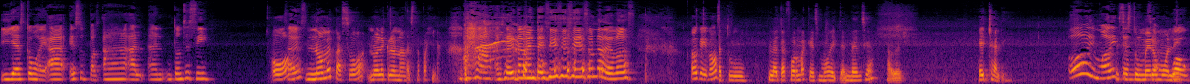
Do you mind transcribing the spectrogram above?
y ya es como de, ah, eso pasa, ah, al- ah, entonces sí. O ¿Sabes? no me pasó, no le creo nada a esta página. Ajá, exactamente, sí, sí, sí, es una de dos. Ok, vamos a tu plataforma que es moda y tendencia. A ver, échale. Uy, moda y Ese es tendencia. tu mero mole. Wow.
